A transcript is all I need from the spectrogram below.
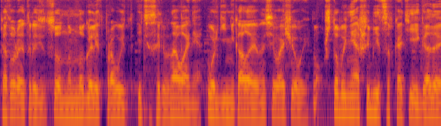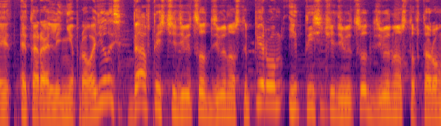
которая традиционно много лет проводит эти соревнования, Ольги Николаевны Сивачевой, ну, чтобы не ошибиться, в какие года это ралли не проводилось, да, в 1991 и 1992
